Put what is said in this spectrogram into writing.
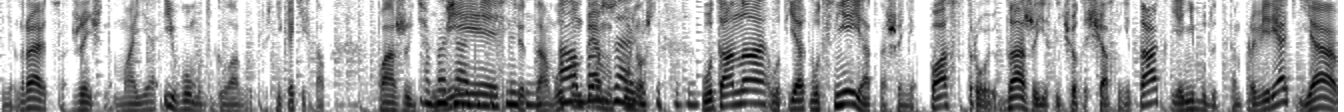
мне нравится, женщина моя, и в омут с головой. То есть никаких там пожить Обожаю вместе, там. Вот он прямо Обожаю понял, что людей. вот она, вот я, вот с ней я отношения построю. Даже если что-то сейчас не так, я не буду это там проверять, я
